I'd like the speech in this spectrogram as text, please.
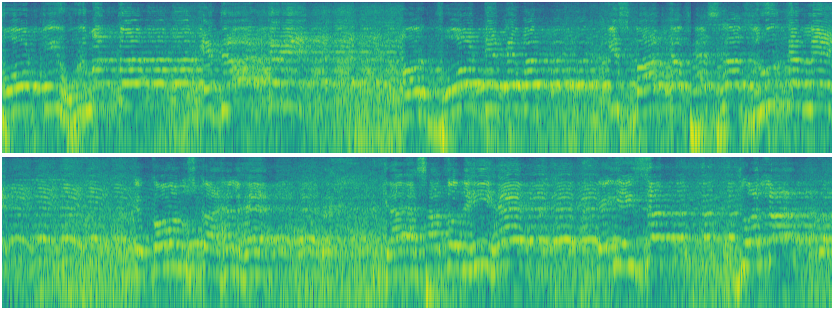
ووٹ کی حرمت کو ادراک کریں اور ووٹ دیتے وقت اس بات کا فیصلہ ضرور کر لیں کہ کون اس کا اہل ہے۔ کیا ایسا تو نہیں ہے کہ یہ عزت جو اللہ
